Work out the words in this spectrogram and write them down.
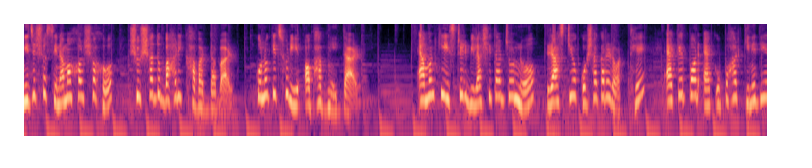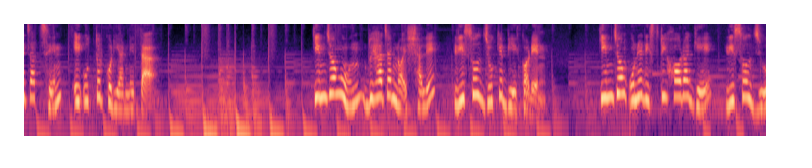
নিজস্ব সিনেমা হল সহ সুস্বাদু বাহারি খাবার দাবার, কোনো কিছুরই অভাব নেই তার। এমনকি স্ত্রীর বিলাসিতার জন্য রাষ্ট্রীয় কোষাগারের অর্থে একের পর এক উপহার কিনে দিয়ে যাচ্ছেন এই উত্তর কোরিয়ার নেতা। কিম জং উন দুই হাজার নয় সালে রিসোল জুকে বিয়ে করেন। কিম জং উনের স্ত্রী হওয়ার আগে রিসোল জু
